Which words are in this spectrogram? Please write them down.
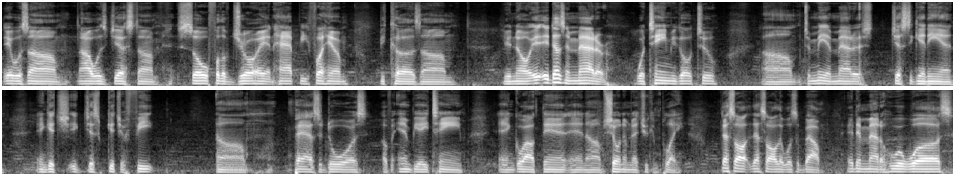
It was um I was just um so full of joy and happy for him because um you know it, it doesn't matter what team you go to. Um, to me, it matters just to get in and get just get your feet um, past the doors of an NBA team and go out there and um, show them that you can play. That's all. That's all it was about. It didn't matter who it was.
